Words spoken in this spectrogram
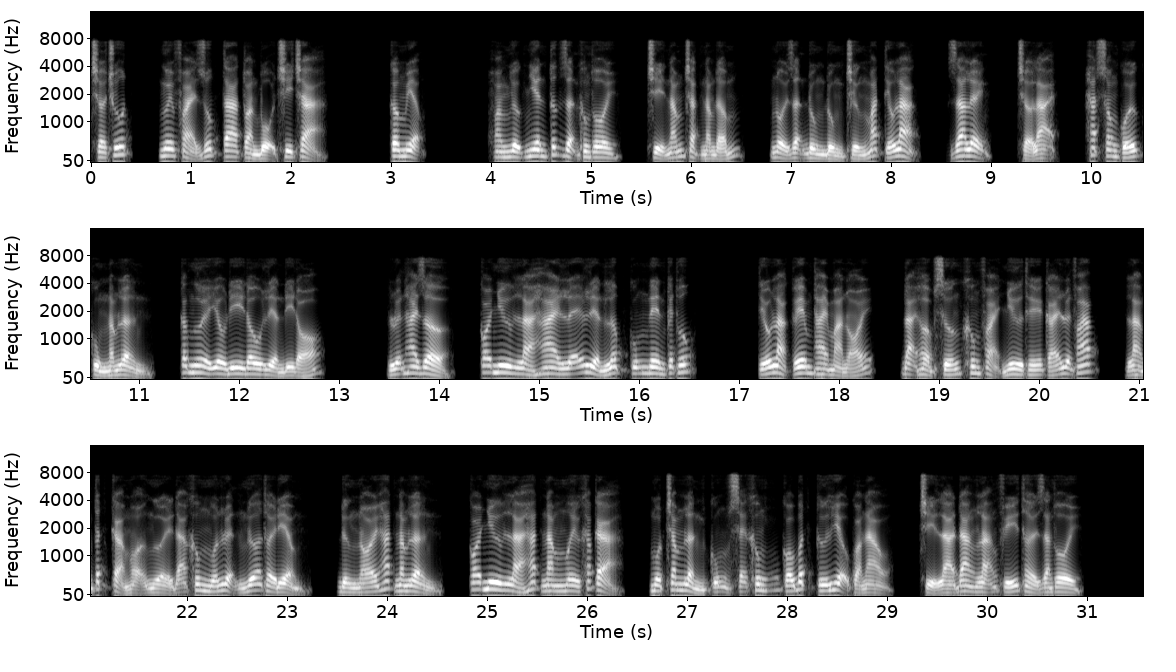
Chờ chút, ngươi phải giúp ta toàn bộ chi trả. Câm miệng. Hoàng Nhược Nhiên tức giận không thôi, chỉ nắm chặt nắm đấm, nổi giận đùng đùng trừng mắt Tiếu Lạc, ra lệnh, trở lại, hát xong cuối cùng năm lần, các ngươi yêu đi đâu liền đi đó. Luyện 2 giờ, coi như là hai lễ liền lớp cũng nên kết thúc. Tiếu Lạc êm thai mà nói, đại hợp sướng không phải như thế cái luyện pháp, làm tất cả mọi người đã không muốn luyện nữa thời điểm, đừng nói hát 5 lần, coi như là hát 50 khắp cả, 100 lần cũng sẽ không có bất cứ hiệu quả nào, chỉ là đang lãng phí thời gian thôi.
